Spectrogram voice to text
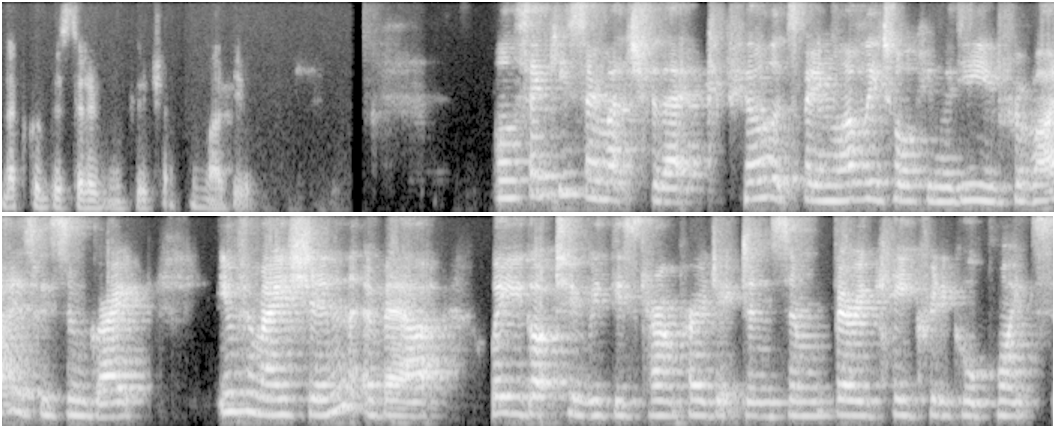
that could be studied in the future, in my view. Well, thank you so much for that, Kapil. It's been lovely talking with you. You've provided us with some great information about where you got to with this current project and some very key critical points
